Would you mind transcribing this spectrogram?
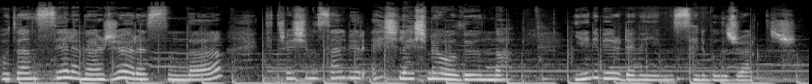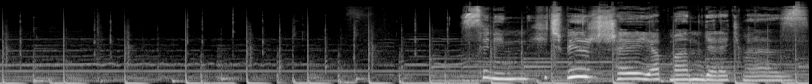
potansiyel enerji arasında titreşimsel bir eşleşme olduğunda yeni bir deneyim seni bulacaktır. Senin hiçbir şey yapman gerekmez.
